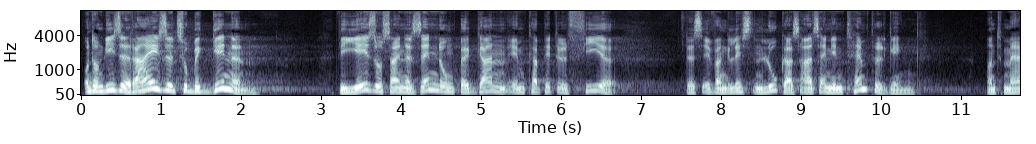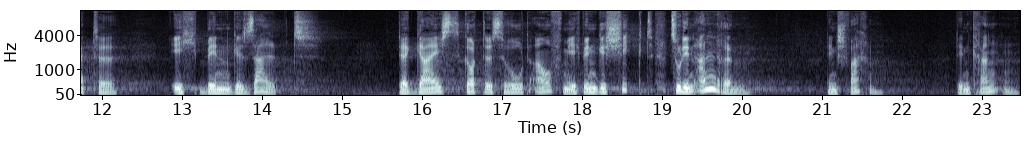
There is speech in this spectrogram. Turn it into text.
Und um diese Reise zu beginnen, wie Jesus seine Sendung begann im Kapitel 4 des Evangelisten Lukas, als er in den Tempel ging und merkte, ich bin gesalbt der Geist Gottes ruht auf mir. Ich bin geschickt zu den anderen, den Schwachen, den Kranken,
